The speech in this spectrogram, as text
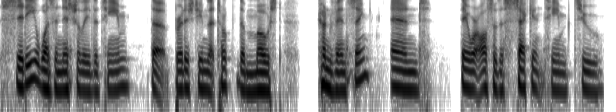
City was initially the team, the British team that took the most convincing, and they were also the second team to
